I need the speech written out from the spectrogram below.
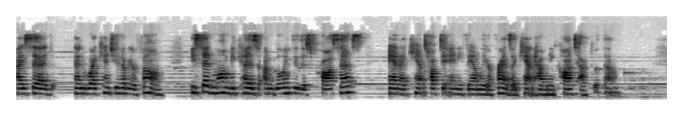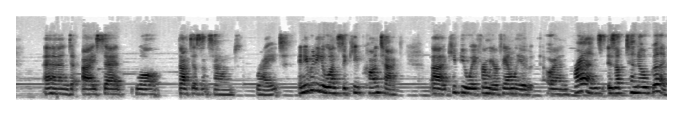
I said, and why can't you have your phone? He said, Mom, because I'm going through this process and I can't talk to any family or friends. I can't have any contact with them. And I said, Well, that doesn't sound right. Anybody who wants to keep contact uh, keep you away from your family and friends is up to no good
